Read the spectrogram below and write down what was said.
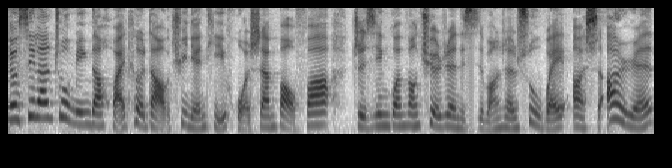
纽西兰著名的怀特岛去年底火山爆发，至今官方确认的死亡人数为二十二人。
